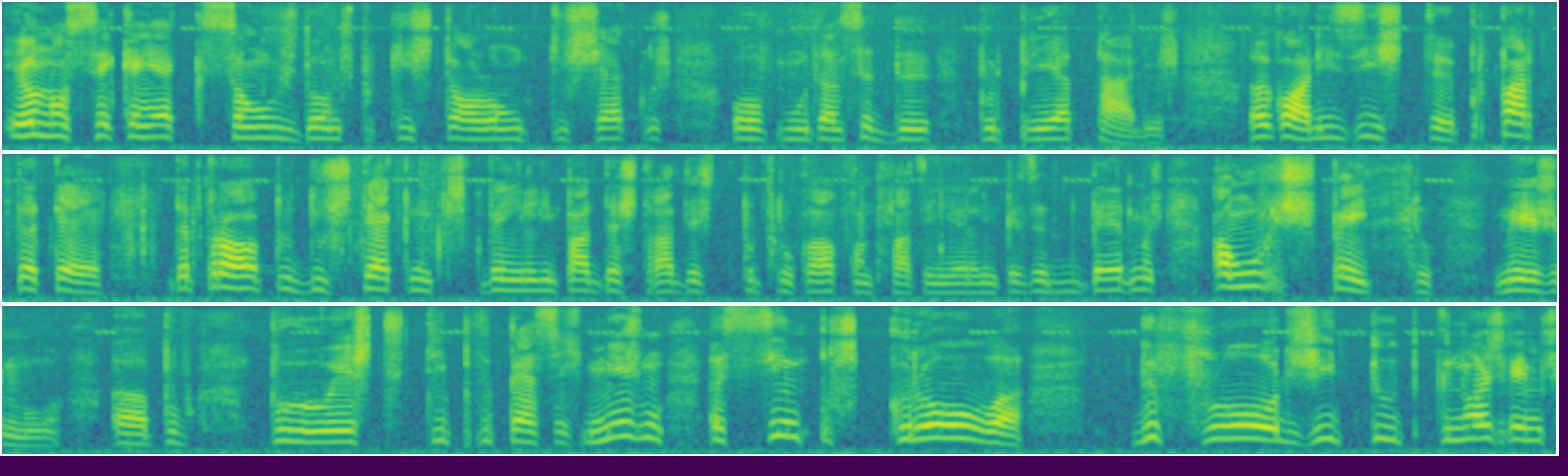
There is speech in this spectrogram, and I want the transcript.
eu não sei quem é que são os donos, porque isto ao longo dos séculos houve mudança de proprietários. Agora existe, por parte até da própria dos técnicos que vêm limpar das estradas de Portugal, quando fazem a limpeza de bermas, há um respeito mesmo por, por este tipo de peças, mesmo a simples coroa de flores e tudo que nós vemos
